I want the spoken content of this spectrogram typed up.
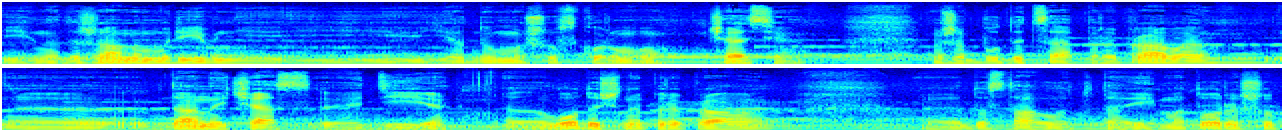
і на державному рівні, і я думаю, що в скорому часі вже буде ця переправа. Е, В даний час е, діє е, лодочна переправа. Е, Доставили туди і мотори, щоб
